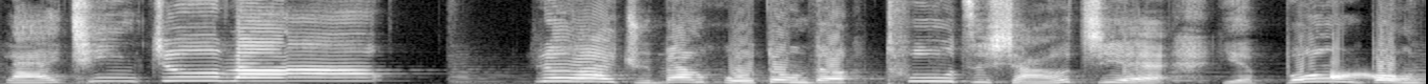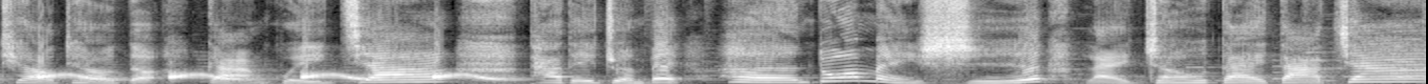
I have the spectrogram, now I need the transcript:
来庆祝喽！热爱举办活动的兔子小姐也蹦蹦跳跳地赶回家，她得准备很多美食来招待大家。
